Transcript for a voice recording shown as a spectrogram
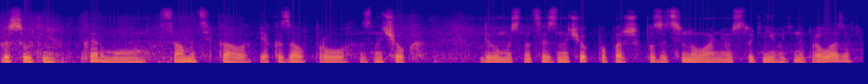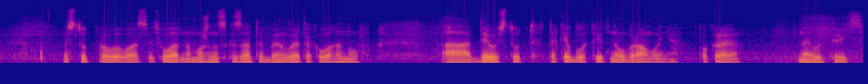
присутні. Кермо. Саме цікаве, я казав про значок. Дивимось на цей значок. По-перше, позиціонування. Ось тут ніготь не пролазить, ось тут пролазить. Ладно, можна сказати, BMW так ваганув. А де ось тут таке блакитне обрамлення по краю на електриці?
